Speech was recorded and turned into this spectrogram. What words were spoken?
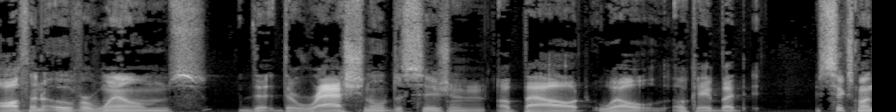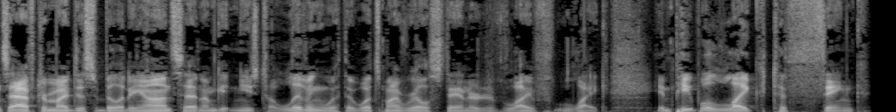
often overwhelms the the rational decision about well, okay, but six months after my disability onset, I'm getting used to living with it. What's my real standard of life like? And people like to think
